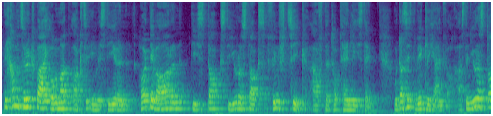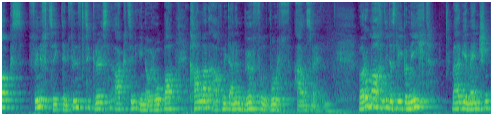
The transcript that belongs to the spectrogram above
Willkommen zurück bei Obermatt Aktien investieren. Heute waren die Stocks, die Eurostox 50 auf der Top 10 Liste. Und das ist wirklich einfach. Aus den Eurostox 50, den 50 größten Aktien in Europa, kann man auch mit einem Würfelwurf auswählen. Warum machen Sie das lieber nicht? Weil wir Menschen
